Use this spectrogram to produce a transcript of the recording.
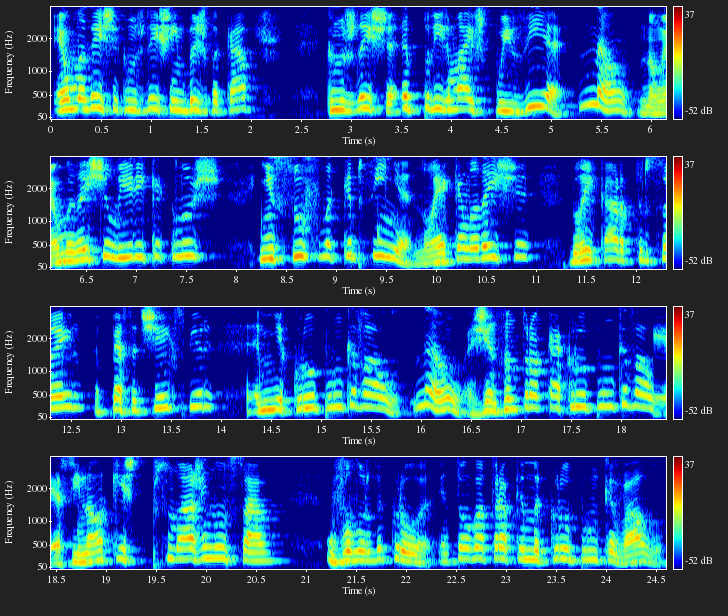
É uma deixa que nos deixa embasbacados? Que nos deixa a pedir mais poesia? Não, não é uma deixa lírica que nos insufla cabecinha. Não é aquela deixa do Ricardo III, a peça de Shakespeare, a minha coroa por um cavalo. Não, a gente não troca a coroa por um cavalo. É sinal que este personagem não sabe o valor da coroa. Então agora troca uma coroa por um cavalo.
